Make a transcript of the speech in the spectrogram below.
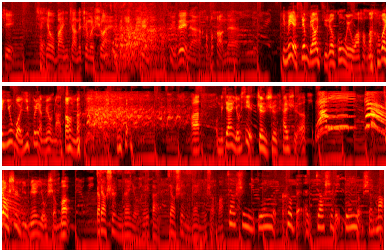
这夏天我爸你长得这么帅，是不是？对不对呢？好不好呢？你们也先不要急着恭维我好吗？万一我一分也没有拿到呢？好了，我们现在游戏正式开始。教室里面有什么？教室里面有黑板。教室里面有什么？教室里边有课本。教室里边有什么？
